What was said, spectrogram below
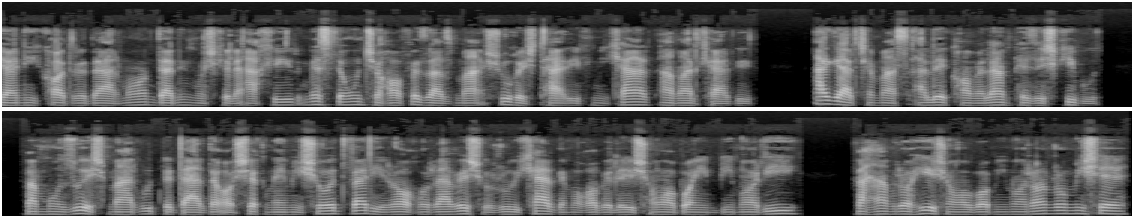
یعنی کادر درمان در این مشکل اخیر مثل اون چه حافظ از معشوقش تعریف می‌کرد عمل کردید. اگرچه مسئله کاملا پزشکی بود و موضوعش مربوط به درد عاشق نمی‌شد ولی راه و روش و روی کرده مقابله شما با این بیماری و همراهی شما با بیماران رو میشه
